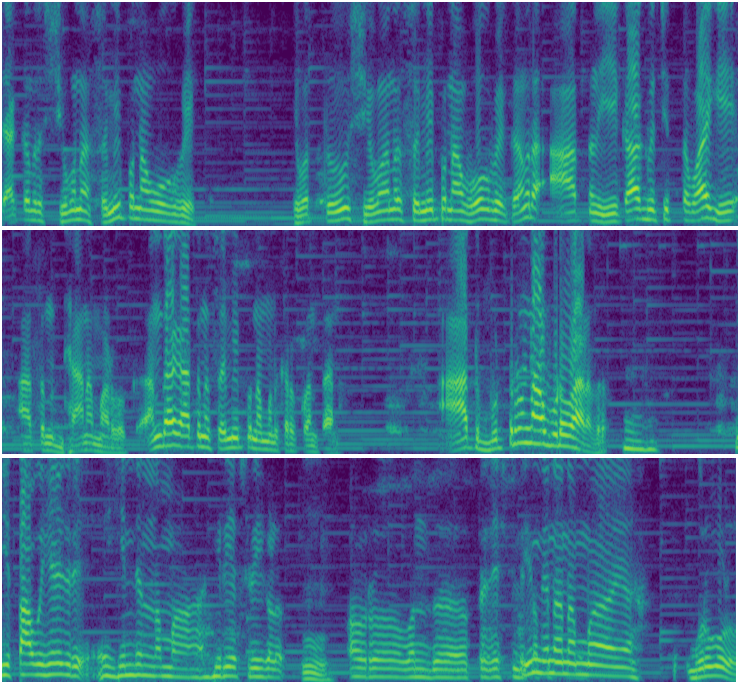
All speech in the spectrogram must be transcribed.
ಯಾಕಂದ್ರೆ ಶಿವನ ಸಮೀಪ ನಾವು ಹೋಗಬೇಕು. ಇವತ್ತು ಶಿವನ ಸಮೀಪ ನಾವು ಹೋಗ್ಬೇಕಂದ್ರೆ ಆತನ ಏಕಾಗ್ರ ಚಿತ್ತವಾಗಿ ಆತನ ಧ್ಯಾನ ಮಾಡ್ಬೇಕು. ಅಂದಾಗ ಆತನ ಸಮೀಪ ನಮ್ಮನ್ನು ಕರ್ಕೊಂತಾನೆ. ಆತ ಬಿಟ್ರು ನಾವು ಬಿಡಬಾರ್ದು. ಈ ತಾವು ಹೇಳಿದ್ರಿ ಹಿಂದಿನ ನಮ್ಮ ಹಿರಿಯ ಶ್ರೀಗಳು ಅವರು ಒಂದು ಪ್ರದೇಶದಲ್ಲಿ ಹಿಂದಿನ ನಮ್ಮ ಗುರುಗಳು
